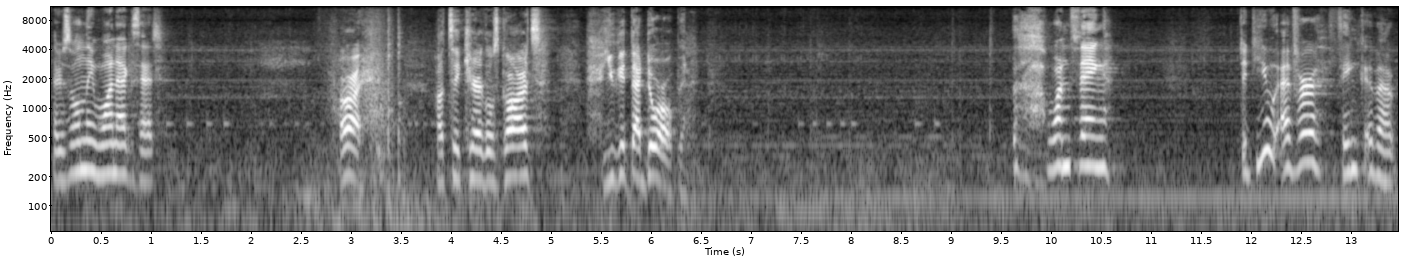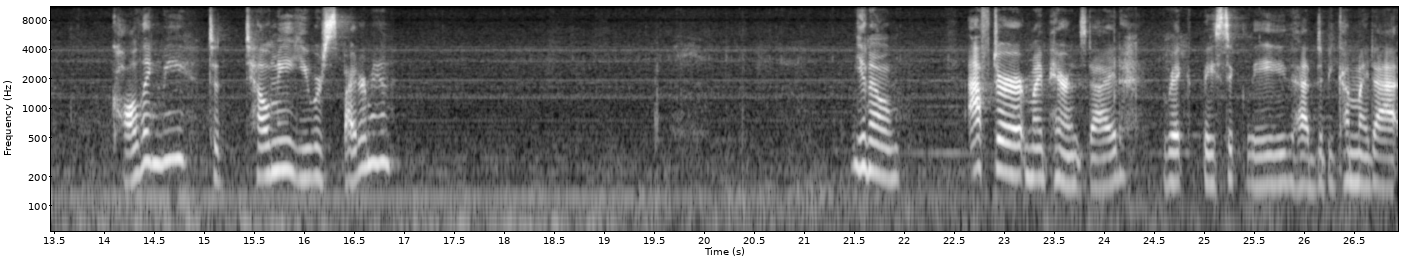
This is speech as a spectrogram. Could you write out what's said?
There's only one exit. All right, I'll take care of those guards. You get that door open. One thing. Did you ever think about calling me to tell me you were Spider-Man? You know, after my parents died, Rick basically had to become my dad.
